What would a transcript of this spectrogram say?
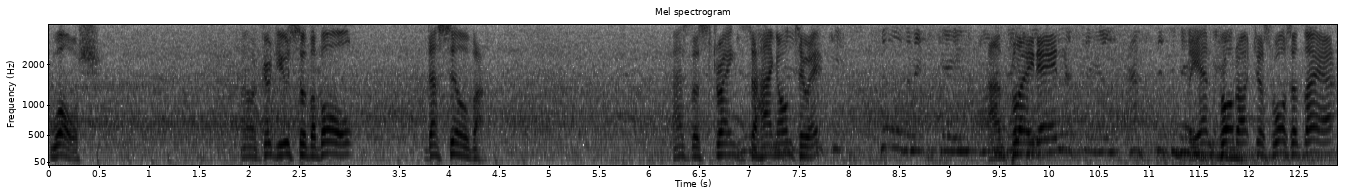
Walsh. Oh, good use of the ball. Da Silva. Has the strength to hang on to it. For the next game And played in. The end product just wasn't there.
